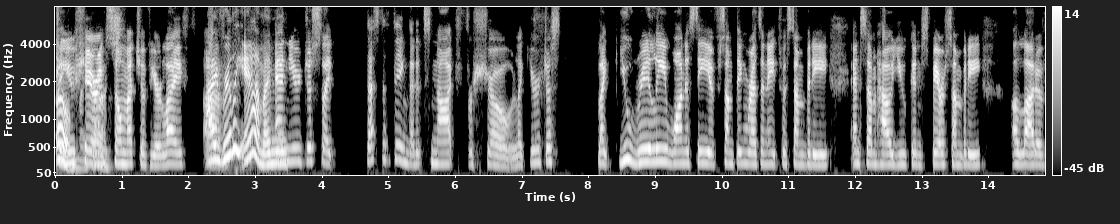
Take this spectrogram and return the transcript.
to Oh you sharing so much of your life. I um, really am. I mean, and you're just like that's the thing that it's not for show like you're just like you really want to see if something resonates with somebody and somehow you can spare somebody a lot of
